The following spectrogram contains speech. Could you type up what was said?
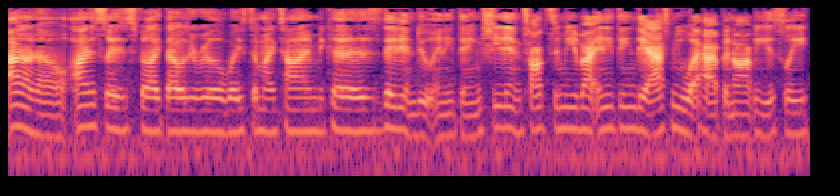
I don't know. Honestly, I just feel like that was a real waste of my time because they didn't do anything. She didn't talk to me about anything. They asked me what happened, obviously.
